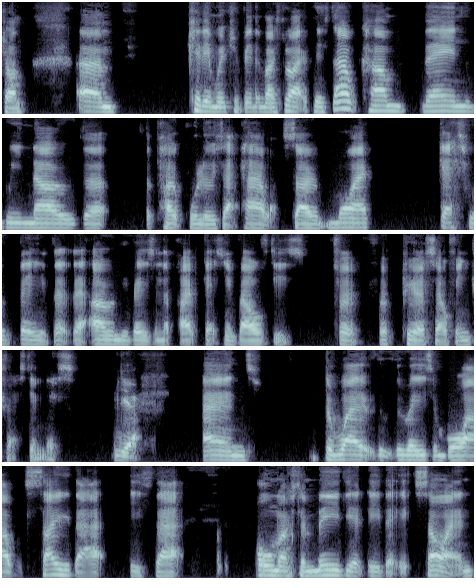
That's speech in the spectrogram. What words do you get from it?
John, um, kill him, which would be the most likeliest outcome. Then we know that the Pope will lose that power. So my guess would be that the only reason the Pope gets involved is for, for pure self interest in this. Yeah. And the way the reason why I would say that is that almost immediately that it's signed,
